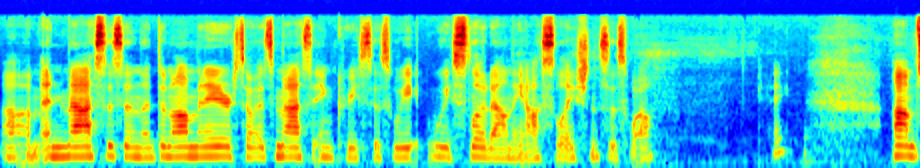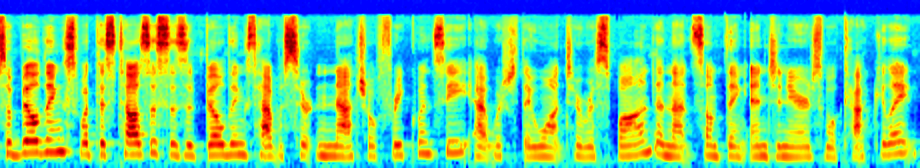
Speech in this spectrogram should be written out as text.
Um, and mass is in the denominator. So as mass increases, we, we slow down the oscillations as well. Okay. Um, so buildings, what this tells us is that buildings have a certain natural frequency at which they want to respond, and that's something engineers will calculate.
